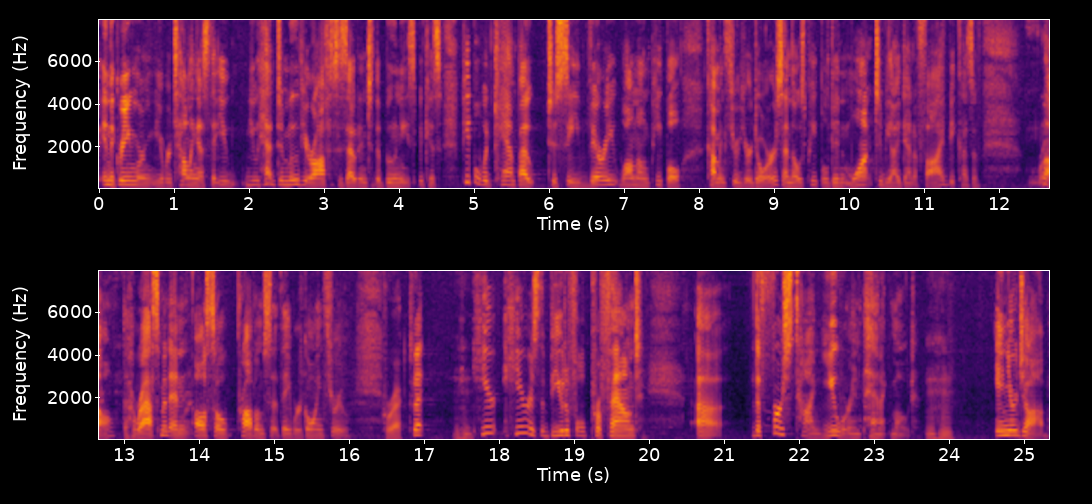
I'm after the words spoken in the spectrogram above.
in the green room you were telling us that you you had to move your offices out into the boonies because people would camp out to see very well-known people coming through your doors, and those people didn't want to be identified because of well the harassment and also problems that they were going through. Correct. But here, here is the beautiful, profound. Uh, the first time you were in panic mode in your job,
